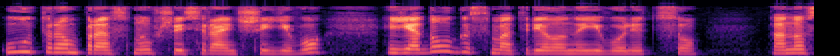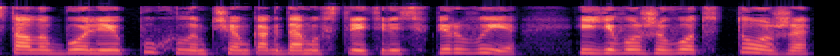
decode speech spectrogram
Утром, проснувшись раньше его, я долго смотрела на его лицо. Оно стало более пухлым, чем когда мы встретились впервые, и его живот тоже.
